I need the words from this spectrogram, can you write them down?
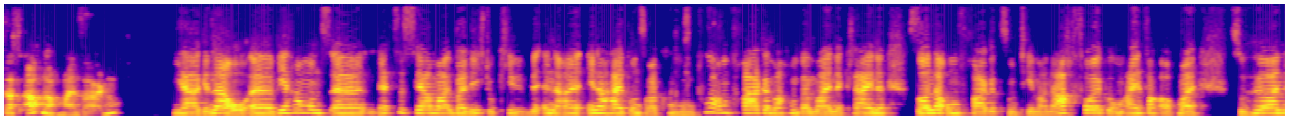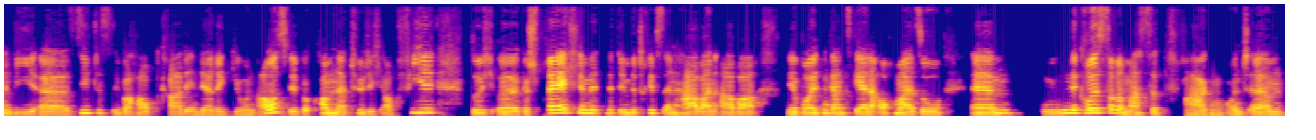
das auch nochmal sagen? Ja, genau. Äh, wir haben uns äh, letztes Jahr mal überlegt, okay, in, innerhalb unserer Konjunkturumfrage machen wir mal eine kleine Sonderumfrage zum Thema Nachfolge, um einfach auch mal zu hören, wie äh, sieht es überhaupt gerade in der Region aus. Wir bekommen natürlich auch viel durch Gespräche mit, mit den Betriebsinhabern, aber wir wollten ganz gerne auch mal so ähm, eine größere Masse befragen. Und, ähm,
